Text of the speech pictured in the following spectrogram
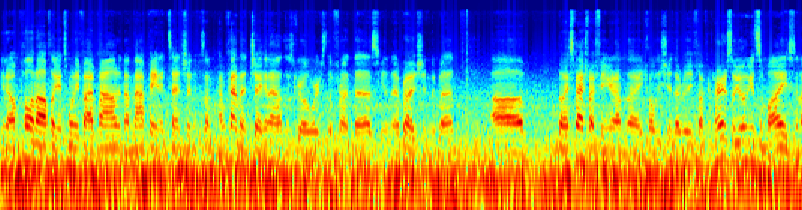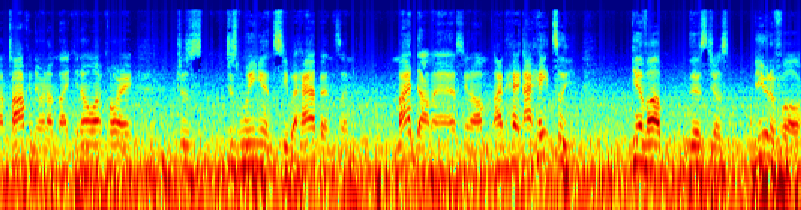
You know, I'm pulling off like a 25 pound and I'm not paying attention because I'm, I'm kind of checking out this girl works the front desk and I probably shouldn't have been. Uh, but I smashed my finger and I'm like, holy shit, that really fucking hurt. So I go and get some ice and I'm talking to her and I'm like, you know what, Cory, just just wing it and see what happens. And my dumb ass, you know, I'd ha I hate to give up this just beautiful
